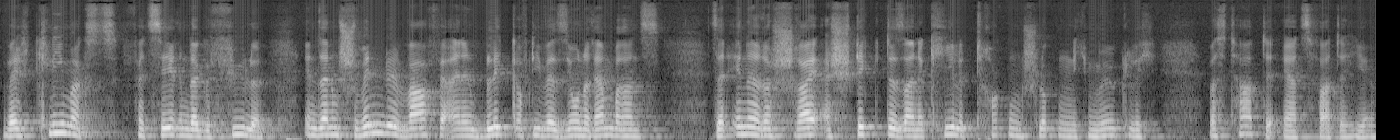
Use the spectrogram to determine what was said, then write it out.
Welch Klimax verzehrender Gefühle! In seinem Schwindel warf er einen Blick auf die Version Rembrandts. Sein innerer Schrei erstickte, seine Kehle trocken, schlucken nicht möglich. Was tat der Erzvater hier?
